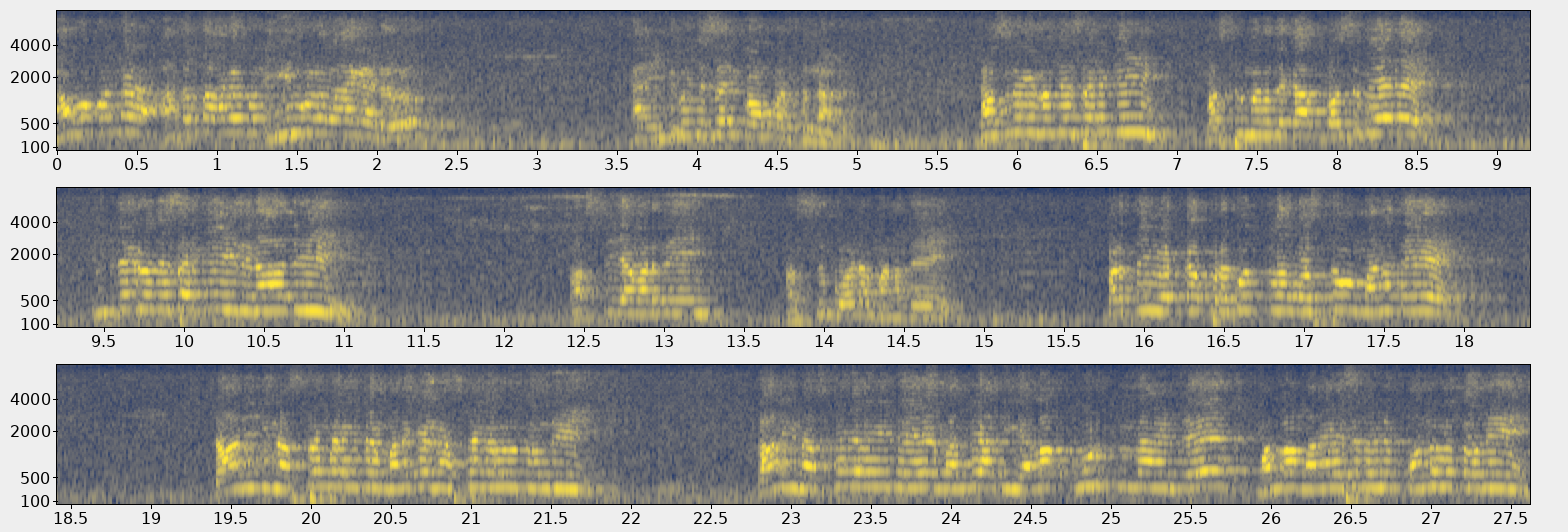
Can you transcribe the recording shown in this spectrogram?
నవ్వకుండా అంత తాగకుండా ఈయన కూడా లాగాడు. కానీ ఇంటికి వచ్చేసరికి కోపడుతున్నాడు. బస్సు దగ్గరికి వచ్చేసరికి బస్సు మనది కాదు బస్సు వేరే. ఇంటి దగ్గర వచ్చేసరికి ఇది నాది. బస్సు ఎవరిది? బస్సు కూడా మనదే. ప్రతి ఒక్క ప్రభుత్వ వస్తువు మనదే. దానికి నష్టం కలిగితే మనకే నష్టం కలుగుతుంది. దానికి నష్టం కలిగితే మళ్ళీ అది ఎలా కూడుతుందా అంటే మన వేసేటువంటి పనులతోనే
